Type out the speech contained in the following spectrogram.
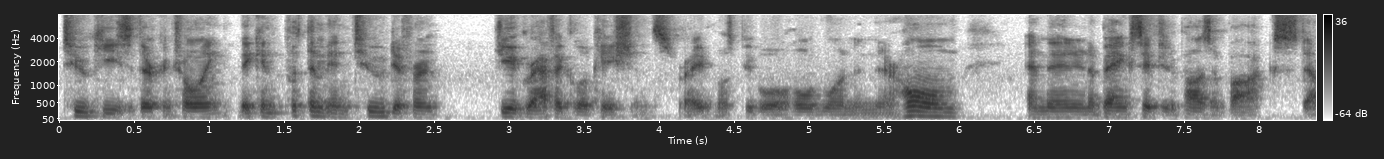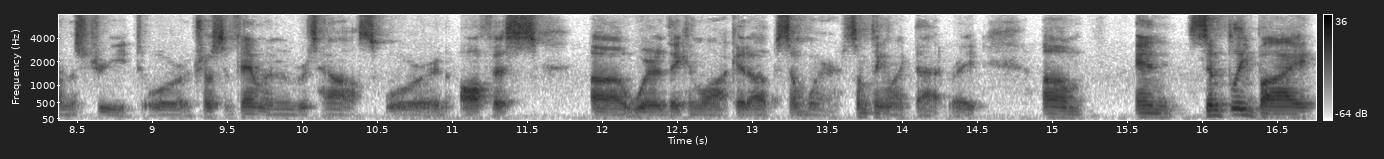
two keys that they're controlling, they can put them in two different geographic locations, right? Most people will hold one in their home and then in a bank safety deposit box down the street or a trusted family member's house or an office uh, where they can lock it up somewhere, something like that, right? Um, and simply by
